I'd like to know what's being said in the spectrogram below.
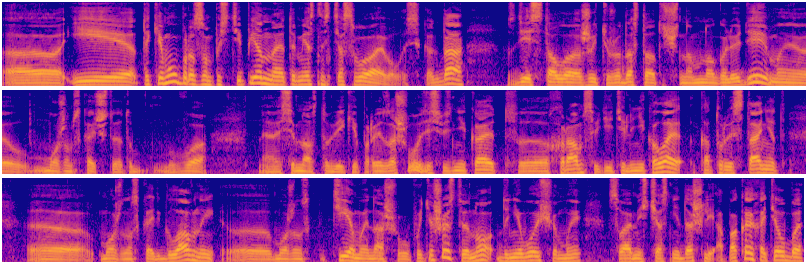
А, и таким образом постепенно эта местность осваивалась. Когда здесь стало жить уже достаточно много людей, мы можем сказать, что это в 17 веке произошло, здесь возникает э, храм святителя Николая, который станет, э, можно сказать, главной э, можно сказать, темой нашего путешествия, но до него еще мы с вами сейчас не дошли. А пока я хотел бы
